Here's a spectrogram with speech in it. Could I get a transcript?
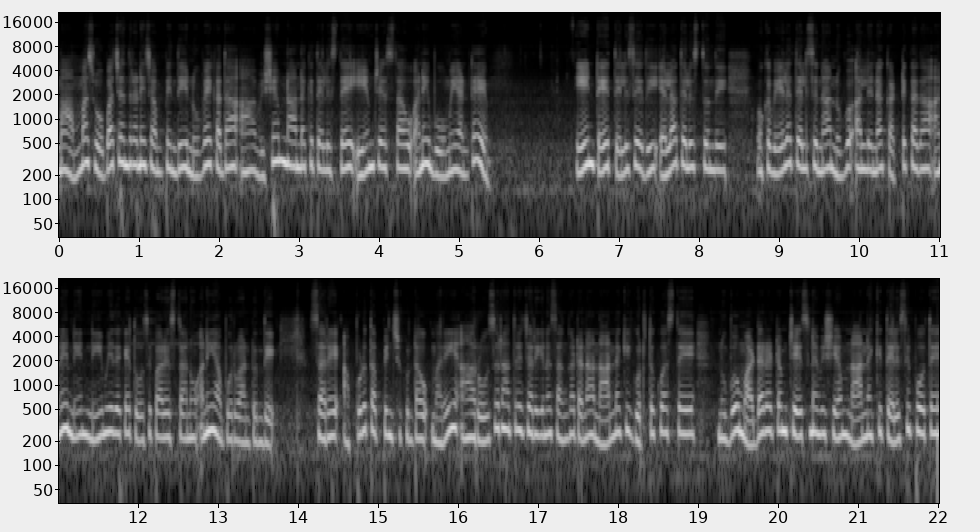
మా అమ్మ శోభాచంద్రని చంపింది నువ్వే కదా ఆ విషయం నాన్నకి తెలిస్తే ఏం చేస్తావు అని భూమి అంటే ఏంటే తెలిసేది ఎలా తెలుస్తుంది? ఒకవేళ తెలిసినా నువ్వు అల్లిన కట్టి కదా అని నేను నీ మీదకే తోసిపారేస్తాను అని అపూర్వ అంటుంది. సరే అప్పుడు తప్పించుకుంటావు. మరి ఆ రోజు రాత్రి జరిగిన సంఘటన నాన్నకి గుర్తుకు వస్తే నువ్వు మర్డర్ అటెంప్ట్ చేసిన విషయం నాన్నకి తెలిసిపోతే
